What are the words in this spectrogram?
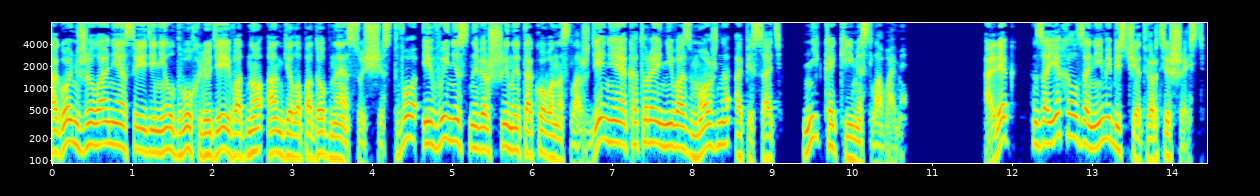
Огонь желания соединил двух людей в одно ангелоподобное существо и вынес на вершины такого наслаждения, которое невозможно описать никакими словами. Олег заехал за ними без четверти шесть.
